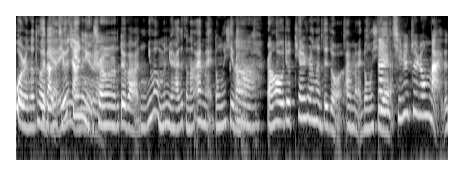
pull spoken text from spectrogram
国人的特点，尤其女生，对吧？嗯因为我们女孩子可能爱买东西吧，嗯，然后就天生的这种爱买东西。但其实最终买的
